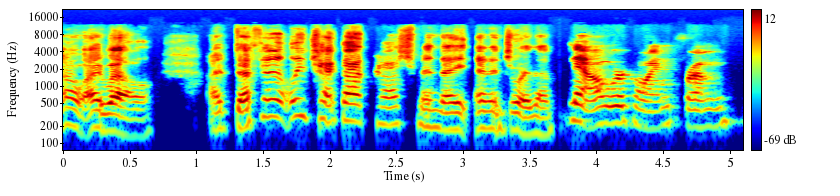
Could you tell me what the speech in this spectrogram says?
Oh, I will. I've definitely checked out Crash Midnight and enjoy them. Now we're going from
